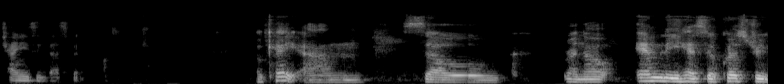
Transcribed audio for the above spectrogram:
Chinese investment. Okay, um, so right now Emily has a question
